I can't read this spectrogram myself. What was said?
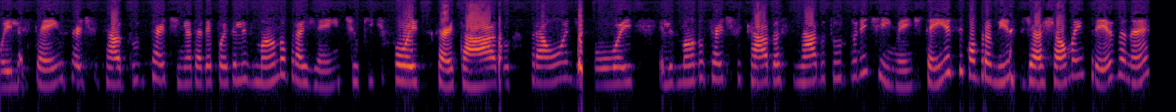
Eles têm o certificado tudo certinho, até depois eles mandam para gente o que, que foi descartado, para onde foi, eles mandam o certificado assinado tudo bonitinho. A gente tem esse compromisso de achar uma empresa, né,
